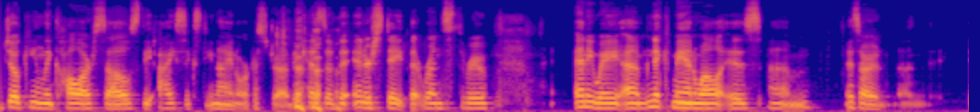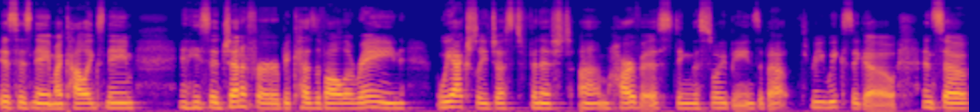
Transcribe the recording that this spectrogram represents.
jokingly call ourselves the I-69 Orchestra because of the interstate that runs through. Anyway, um, Nick Manuel is um, is our is his name, my colleague's name, and he said, Jennifer, because of all the rain, we actually just finished um, harvesting the soybeans about three weeks ago. And so,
